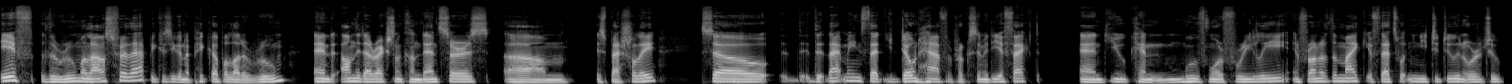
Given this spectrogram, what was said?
if the room allows for that, because you're going to pick up a lot of room, and omnidirectional condensers, um, especially. So th- that means that you don't have a proximity effect, and you can move more freely in front of the mic if that's what you need to do in order to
